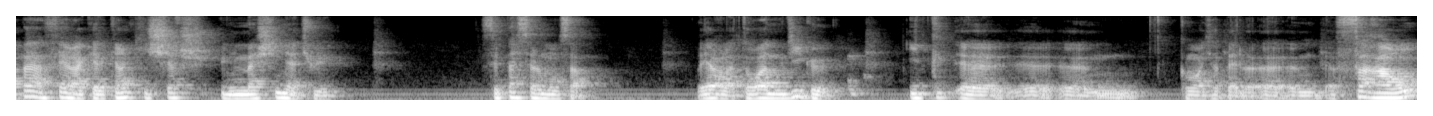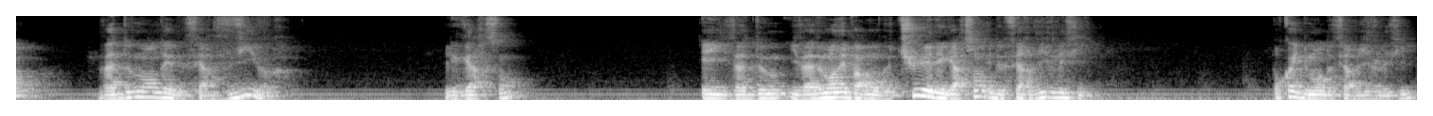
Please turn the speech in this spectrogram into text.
pas affaire à quelqu'un qui cherche une machine à tuer. C'est pas seulement ça. D'ailleurs, la Torah nous dit que euh, euh, euh, comment il s'appelle Pharaon va demander de faire vivre les garçons et il va, il va demander pardon, de tuer les garçons et de faire vivre les filles. Pourquoi il demande de faire vivre les filles?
